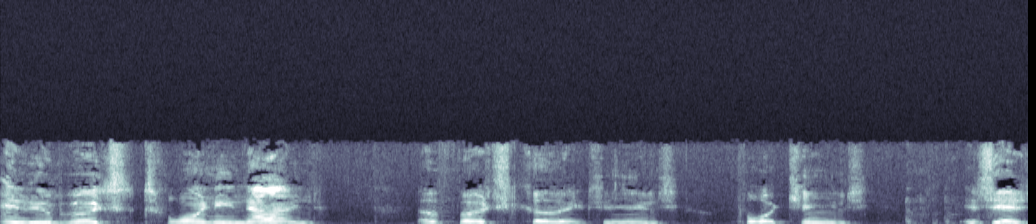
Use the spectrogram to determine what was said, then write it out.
in verse 29 of First Corinthians 14, it says,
